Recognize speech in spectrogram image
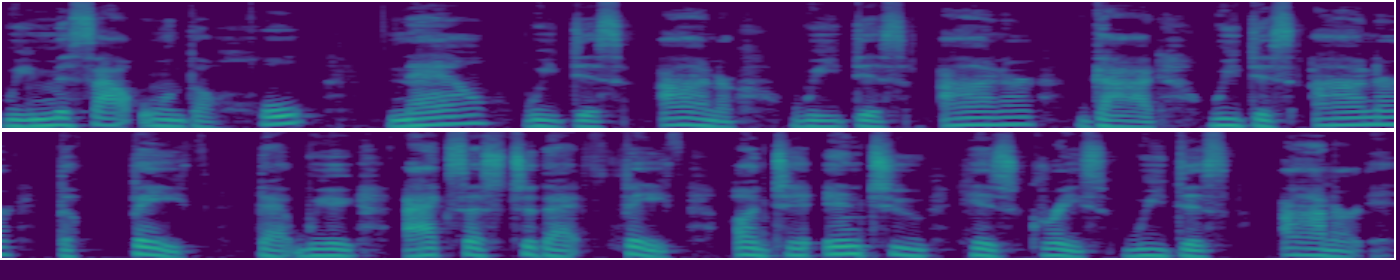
we miss out on the hope. Now we dishonor. We dishonor God. We dishonor the faith that we access to that faith unto into his grace. We dishonor it.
